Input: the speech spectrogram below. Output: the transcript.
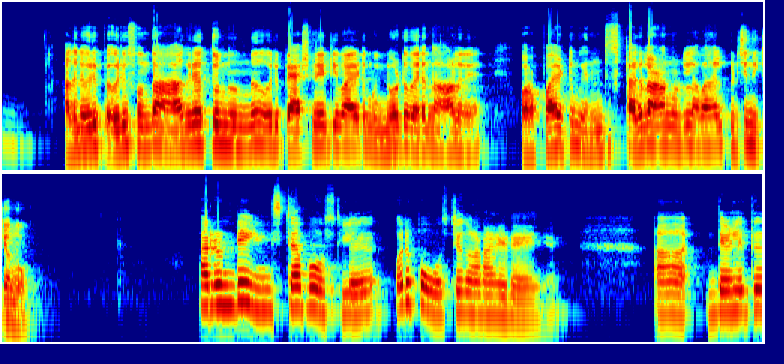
ഉം. അതിന് ഒരു ഒരു സ്വന്തം ആഗ്രഹത്തിൽ നിന്ന് ഒരു പാഷനേറ്റീവ് ആയിട്ട് മുന്നോട്ട് വരുന്ന ആളിന് ഉറപ്പായിട്ടും എന്ത് സ്ട്രഗിൾ ആണെന്നുണ്ടെങ്കിൽ അവർ പിടിച്ചു നിൽക്കാൻ നോക്കും. അരുണിന്റെ ഇൻസ്റ്റാ പോസ്റ്റിൽ ഒരു പോസ്റ്റ് കാണാനിടയായി ഞാൻ ദളിത്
